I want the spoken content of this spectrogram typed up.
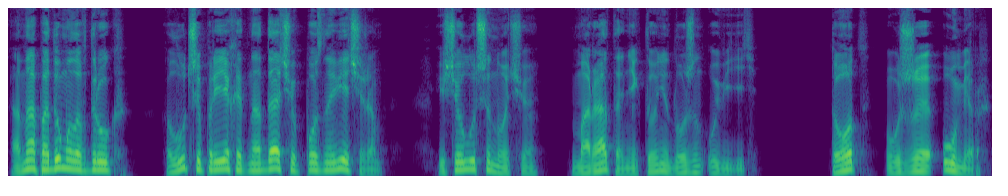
Она подумала вдруг, лучше приехать на дачу поздно вечером, еще лучше ночью. Марата никто не должен увидеть. Тот уже умер.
